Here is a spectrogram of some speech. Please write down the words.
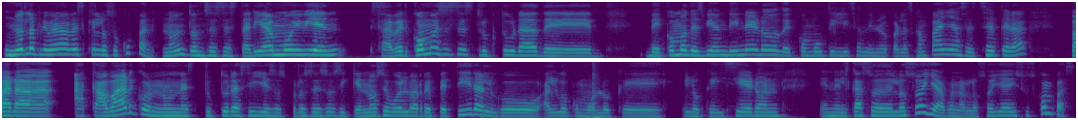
no es la primera vez que los ocupan, ¿no? Entonces estaría muy bien saber cómo es esa estructura de, cómo desvían dinero, de cómo utilizan dinero para las campañas, etcétera, para acabar con una estructura así y esos procesos y que no se vuelva a repetir algo, algo como lo que, lo que hicieron en el caso de Lozoya, bueno, Lozoya y sus compas.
